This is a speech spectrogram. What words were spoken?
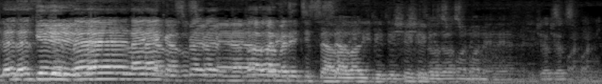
Let's, Let's get it man. Like and subscribe man. I don't have anything to say about it. The shit is just funny man. It's just funny.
